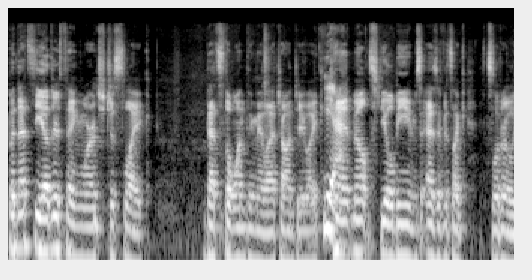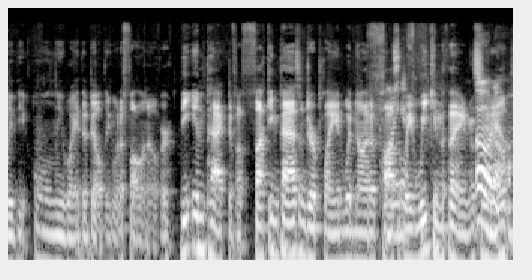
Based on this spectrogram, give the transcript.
But that's the other thing where it's just like that's the one thing they latch onto. Like Yeah. can't melt steel beams as if it's like it's literally the only way the building would have fallen over. The impact of a fucking passenger plane would not have possibly weakened things. Oh, you know?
